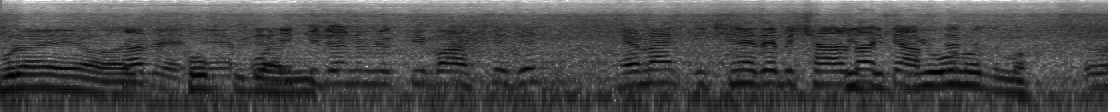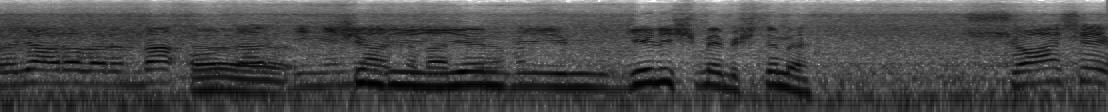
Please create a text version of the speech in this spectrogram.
Buraya ait. Tabii. Çok e, güzelmiş. 12 dönümlük bir bahçedir. Hemen içine de bir çardak Gidip yaptık. yoğunuz mu? Öğle aralarında orada He. dinleniyor Şimdi yeni arkadaşlarımız. bir gelişmemiş değil mi? Şu an şey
